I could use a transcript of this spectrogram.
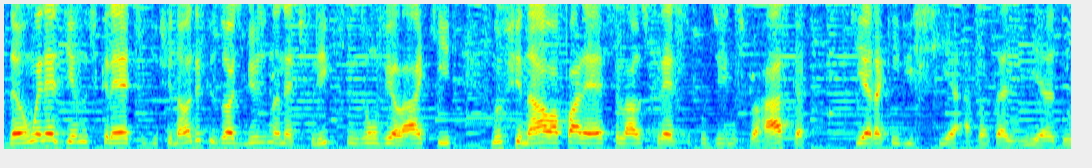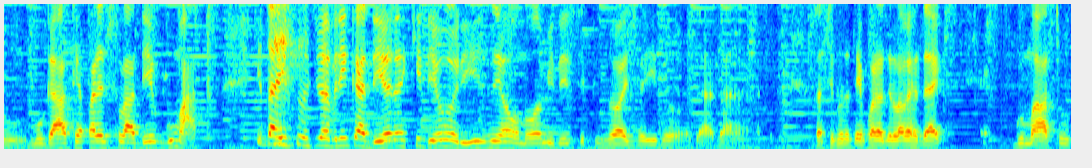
Dá uma olhadinha nos créditos do final do episódio mesmo na Netflix, vocês vão ver lá que no final aparece lá os créditos pro James Prohaska que era quem vestia a fantasia do Mugato, e aparece lá de Gumato. E daí surgiu a brincadeira que deu origem ao nome desse episódio aí do, da, da, da, segunda temporada de Lower Decks, Gumato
